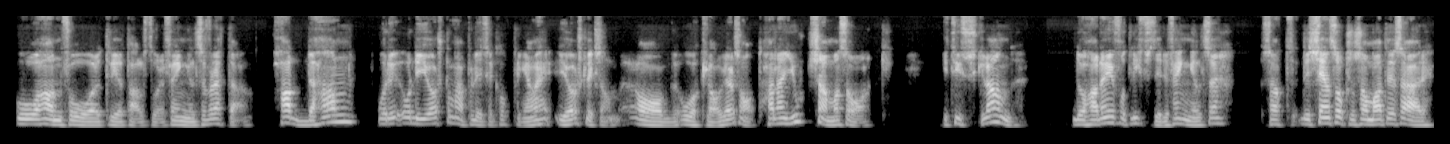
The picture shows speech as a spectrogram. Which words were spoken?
Och han får tre och ett halvt år i fängelse för detta. Hade han, och det, och det görs de här politiska kopplingarna, görs liksom av åklagare och sånt. Hade han gjort samma sak i Tyskland, då hade han ju fått livstid i fängelse. Så att det känns också som att det är så här,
